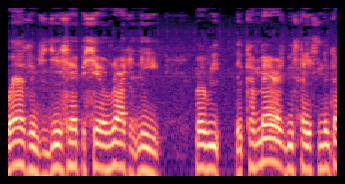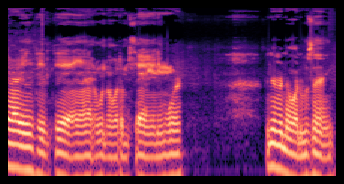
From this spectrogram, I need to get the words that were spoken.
Welcome to this episode of Rocket League, where we the Chimeras be facing the Guardians. And, uh, I don't know what I'm saying anymore. I never know what I'm saying.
